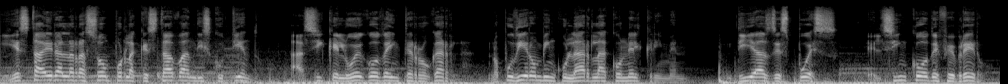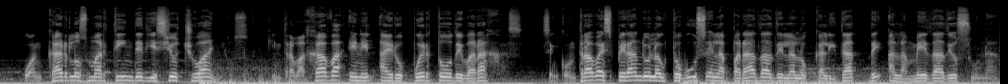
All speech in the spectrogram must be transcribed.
y esta era la razón por la que estaban discutiendo. Así que luego de interrogarla, no pudieron vincularla con el crimen. Días después, el 5 de febrero, Juan Carlos Martín, de 18 años, quien trabajaba en el aeropuerto de Barajas, se encontraba esperando el autobús en la parada de la localidad de Alameda de Osuna,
